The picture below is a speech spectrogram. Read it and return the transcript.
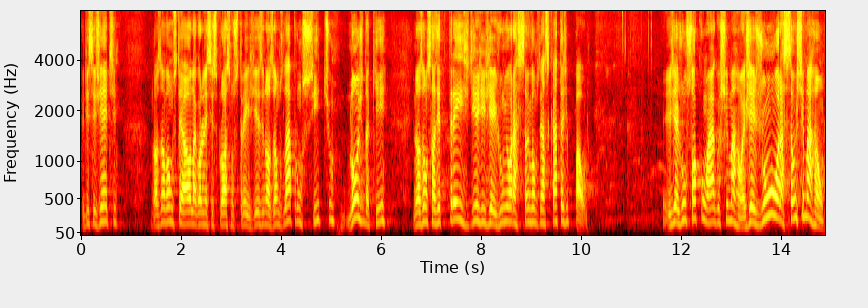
Eu disse, gente, nós não vamos ter aula agora nesses próximos três dias e nós vamos lá para um sítio, longe daqui, e nós vamos fazer três dias de jejum e oração e vamos ler as cartas de Paulo. E jejum só com água e chimarrão. É jejum, oração e chimarrão.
